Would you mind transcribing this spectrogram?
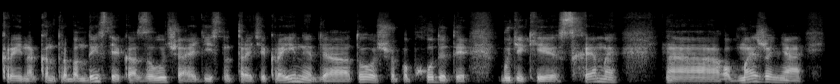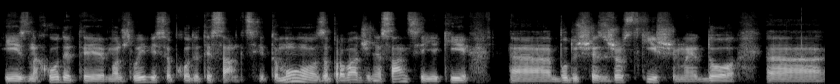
країна-контрабандист, яка залучає дійсно треті країни для того, щоб обходити будь-які схеми е, обмеження і знаходити можливість обходити санкції. Тому запровадження санкцій, які е, будуть ще жорсткішими до е,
